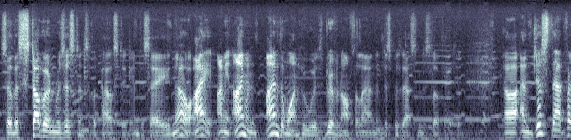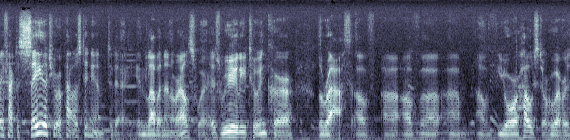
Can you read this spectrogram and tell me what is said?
So the stubborn resistance of the Palestinian to say, no, I, I mean, I'm, an, I'm the one who was driven off the land and dispossessed and dislocated. Uh, and just that very fact to say that you're a Palestinian today in Lebanon or elsewhere is really to incur the wrath of, uh, of, uh, um, of your host or whoever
